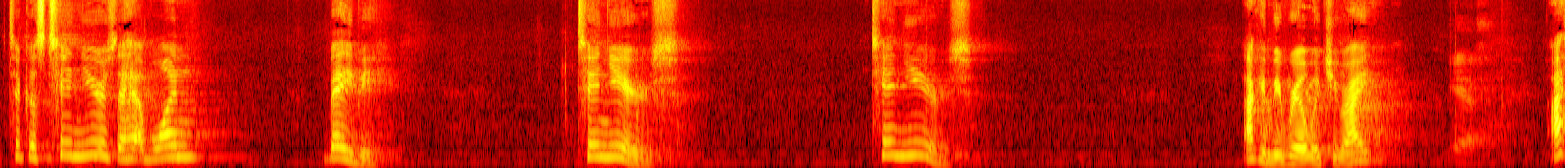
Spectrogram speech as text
It took us 10 years to have one baby. 10 years. 10 years. I can be real with you, right? Yes. I,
